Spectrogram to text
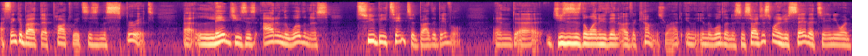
I think about that part where it says, "In the Spirit uh, led Jesus out in the wilderness to be tempted by the devil." And uh, Jesus is the one who then overcomes, right, in, in the wilderness. And so I just wanted to say that to anyone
